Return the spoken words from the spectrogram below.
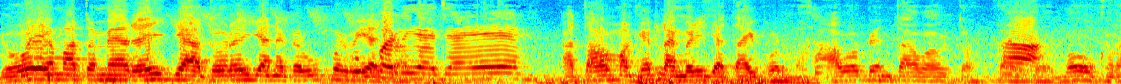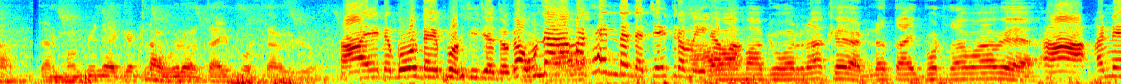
જો એમાં તમે રહી ગયા તો રહી ગયા ને ઉપર. વયા જાય આ તાવમાં કેટલા મરી ગયા ટાઈફોઈડમાં આવો બેન તાવ આવતો. બહુ ખરાબ. તાર મમ્મીને કેટલા વર્ષ ટાઈફોઈડ તાવ રહ્યો હા એટલે બહુ ટાઈફોઈડ થઈ જતો. ઉનાળામાં થાય ને દાદા ચૈત્ર મહિનામાં? જોર રાખે એટલે ટાઈફોઈડ તાવ આવે. હા અને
